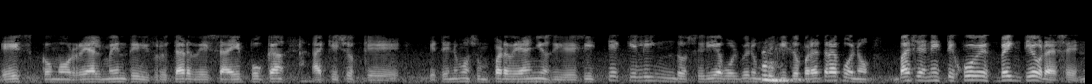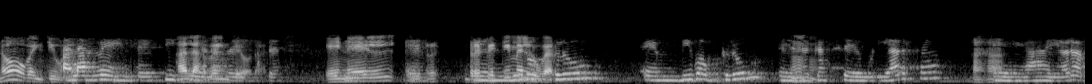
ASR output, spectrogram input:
es como realmente disfrutar de esa época, aquellos que, que tenemos un par de años y decir, qué, qué lindo sería volver un poquito para atrás. Bueno, vayan este jueves 20 horas, ¿no? 21. A las 20, sí. A las 20, horas. En el, eh, repetime el lugar. Club, en Vivo Club, en la calle Uriarza. Eh, ay, ahora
